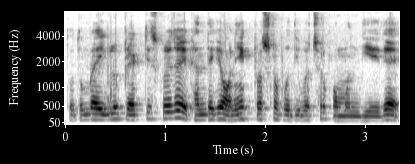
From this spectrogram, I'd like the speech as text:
তো তোমরা এইগুলো প্র্যাকটিস করে যাও, এখান থেকে অনেক প্রশ্ন প্রতি বছর কমন দিয়ে দেয়।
